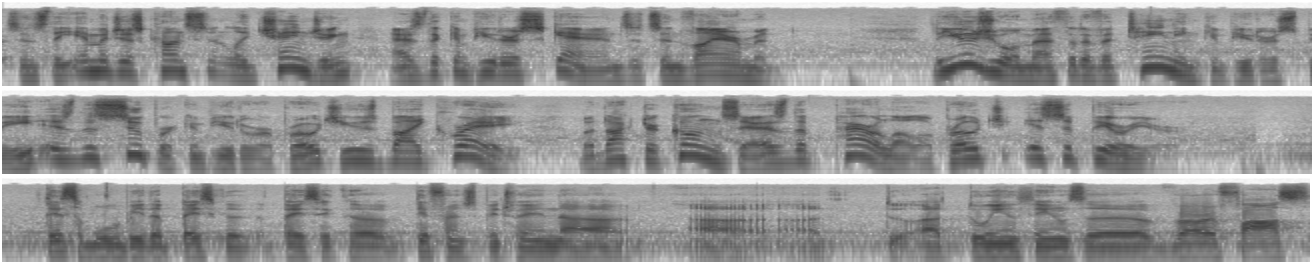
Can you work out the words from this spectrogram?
since the image is constantly changing as the computer scans its environment. The usual method of attaining computer speed is the supercomputer approach used by Cray, but Dr. Kung says the parallel approach is superior. This will be the basic, basic uh, difference between uh, uh, do, uh, doing things uh, very fast,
